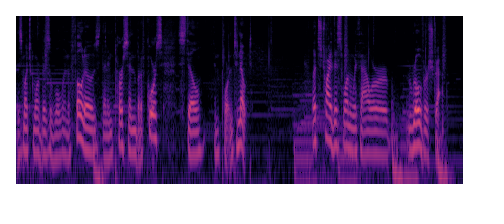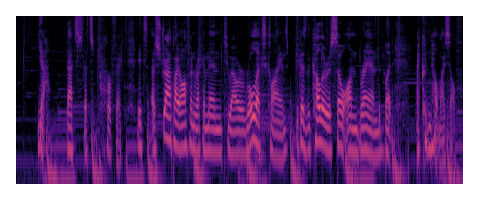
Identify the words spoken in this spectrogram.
is much more visible in the photos than in person, but of course, still important to note. Let's try this one with our Rover strap. Yeah, that's, that's perfect. It's a strap I often recommend to our Rolex clients because the color is so on brand, but I couldn't help myself.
